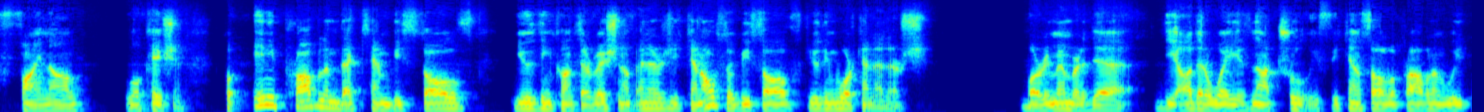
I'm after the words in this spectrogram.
final location. So any problem that can be solved using conservation of energy can also be solved using work and energy. But remember the the other way is not true. If we can solve a problem with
